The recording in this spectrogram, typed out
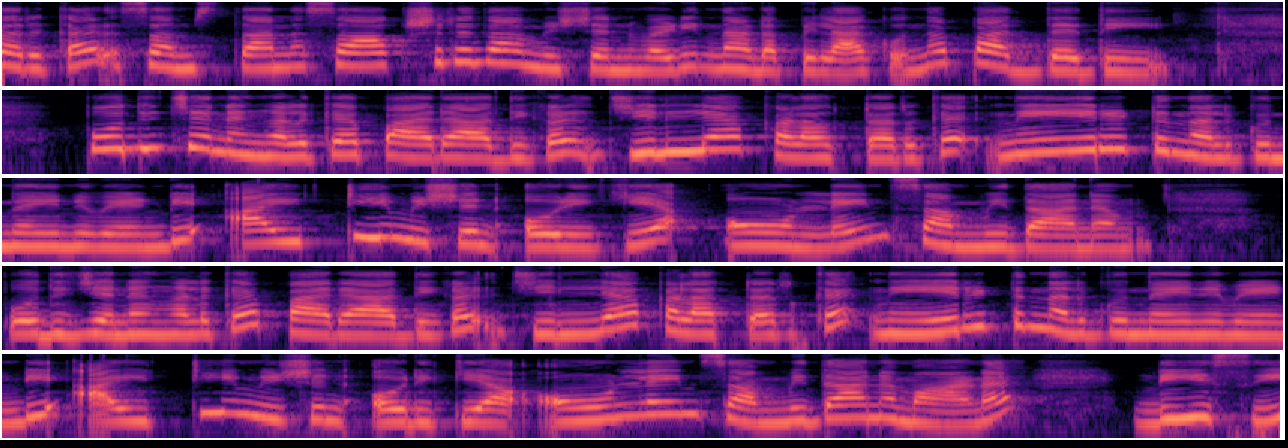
സർക്കാർ സംസ്ഥാന സാക്ഷരതാ മിഷൻ വഴി നടപ്പിലാക്കുന്ന പദ്ധതി. പൊതുജനങ്ങൾക്ക് പരാതികൾ ജില്ലാ കളക്ടർക്ക് നേരിട്ട് നൽകുന്നതിനു വേണ്ടി ഐ ടി മിഷൻ ഒരുക്കിയ ഓൺലൈൻ സംവിധാനം. പൊതുജനങ്ങൾക്ക് പരാതികൾ ജില്ലാ കളക്ടർക്ക് നേരിട്ട് നൽകുന്നതിനു വേണ്ടി ഐ ടി മിഷൻ ഒരുക്കിയ ഓൺലൈൻ സംവിധാനമാണ് ഡി സി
